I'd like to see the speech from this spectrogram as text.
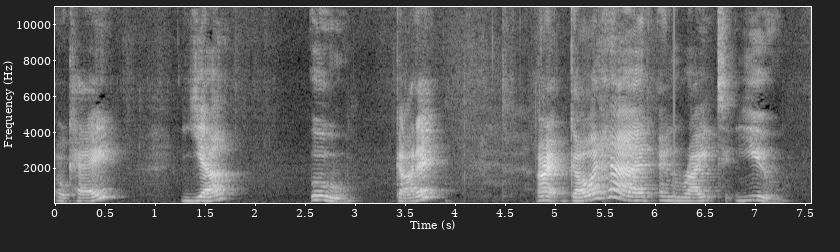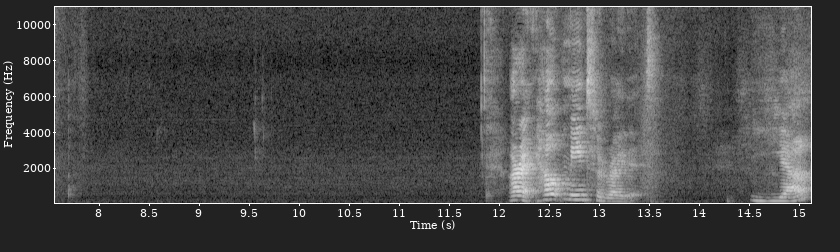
okay? Ya, oo. Got it? All right, go ahead and write you. All right, help me to write it. Yeah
